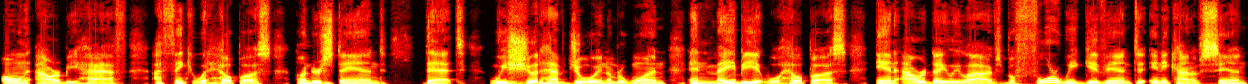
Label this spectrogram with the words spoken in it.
on our behalf, I think it would help us understand that we should have joy, number one, and maybe it will help us in our daily lives. Before we give in to any kind of sin,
